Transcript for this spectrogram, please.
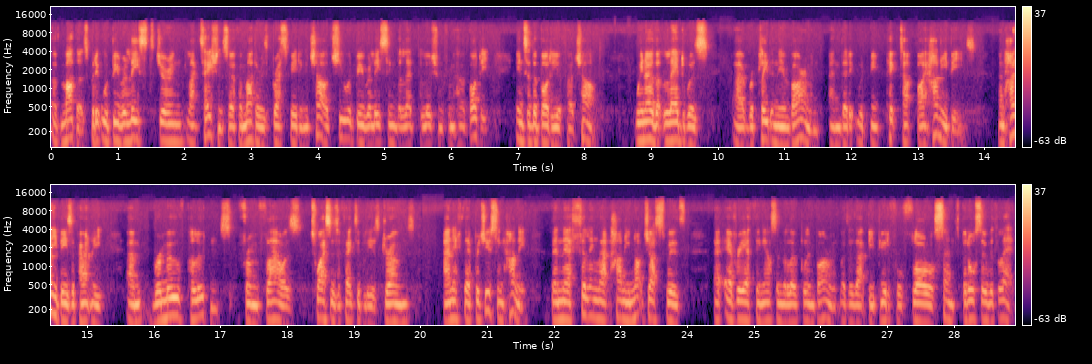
of mothers, but it would be released during lactation. So if a mother is breastfeeding a child, she would be releasing the lead pollution from her body into the body of her child. We know that lead was uh, replete in the environment and that it would be picked up by honeybees. And honeybees apparently um, remove pollutants from flowers twice as effectively as drones. And if they're producing honey, then they're filling that honey not just with uh, everything else in the local environment, whether that be beautiful floral scents, but also with lead.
